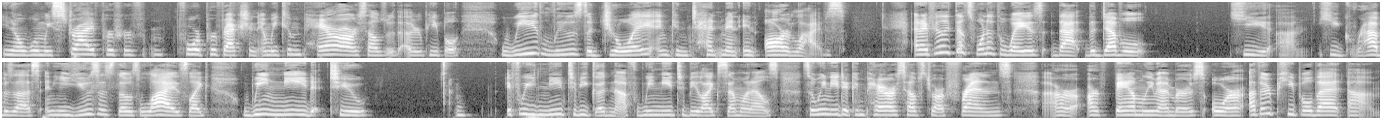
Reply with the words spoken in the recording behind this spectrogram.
you know, when we strive for, perfection and we compare ourselves with other people, we lose the joy and contentment in our lives. And I feel like that's one of the ways that the devil he um, he grabs us and he uses those lies like we need to if we need to be good enough, we need to be like someone else. So we need to compare ourselves to our friends, our our family members, or other people that um,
